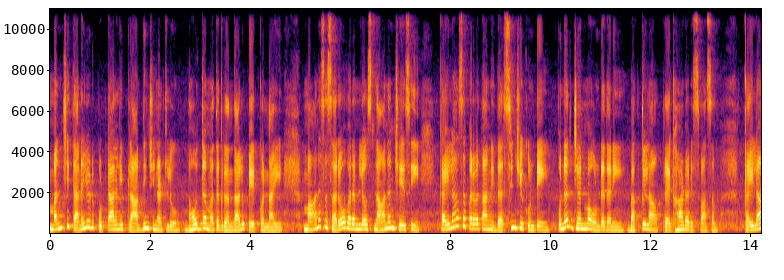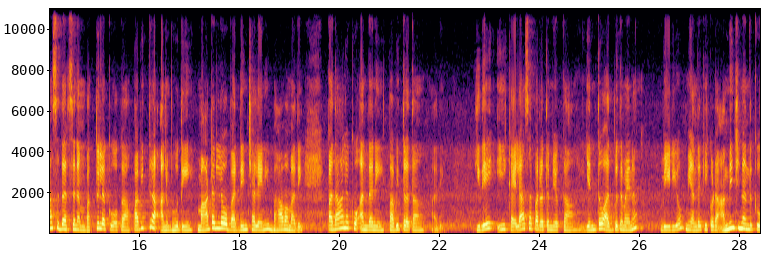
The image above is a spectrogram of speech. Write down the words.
మంచి తనయుడు పుట్టాలని ప్రార్థించినట్లు బౌద్ధ మత గ్రంథాలు పేర్కొన్నాయి. మానస సరోవరంలో స్నానం చేసి కైలాస పర్వతాన్ని దర్శించుకుంటే పునర్జన్మ ఉండదని భక్తుల ప్రగాఢ విశ్వాసం. కైలాస దర్శనం భక్తులకు ఒక పవిత్ర అనుభూతి మాటల్లో వర్ణించలేని భావం అది. పదాలకు అందని పవిత్రత అది. ఇదే ఈ కైలాస పర్వతం యొక్క ఎంతో అద్భుతమైన వీడియో మీ అందరికీ కూడా అందించినందుకు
